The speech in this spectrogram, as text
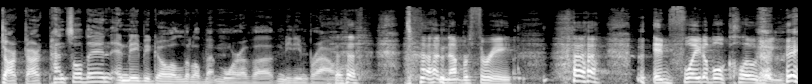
dark, dark penciled in, and maybe go a little bit more of a medium brown. Number three, inflatable clothing.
